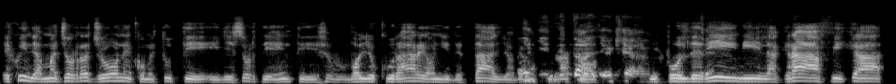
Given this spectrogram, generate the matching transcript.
e quindi a maggior ragione, come tutti gli esordienti, voglio curare ogni dettaglio. Abbiamo ogni curato dettaglio, i folderini, certo. la grafica,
